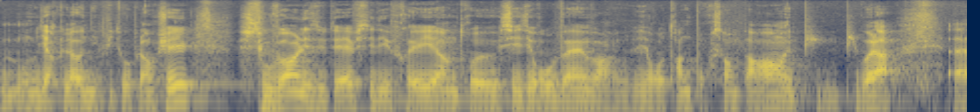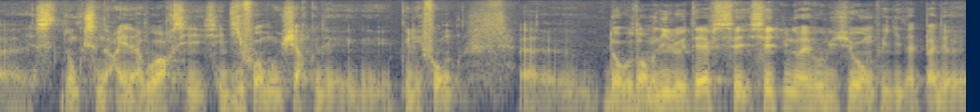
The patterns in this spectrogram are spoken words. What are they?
On va dire que là, on est plutôt au plancher. Souvent, les ETF, c'est des frais entre 0,20 voire 0,30% par an, et puis, puis voilà. Euh, donc, ça n'a rien à voir, c'est 10 fois moins cher que, que les fonds. Euh, donc, autrement dit, l'ETF, c'est une révolution qui ne date, pas de,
